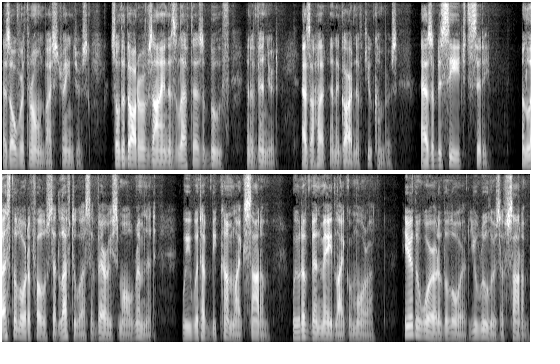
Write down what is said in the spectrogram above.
as overthrown by strangers. So the daughter of Zion is left as a booth and a vineyard, as a hut in a garden of cucumbers, as a besieged city. Unless the Lord of hosts had left to us a very small remnant, we would have become like Sodom, we would have been made like Gomorrah. Hear the word of the Lord, you rulers of Sodom.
